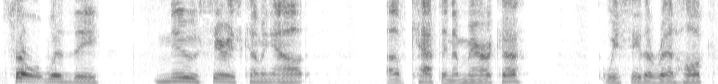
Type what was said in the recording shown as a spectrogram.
So, with the new series coming out of Captain America, we see the Red Hulk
